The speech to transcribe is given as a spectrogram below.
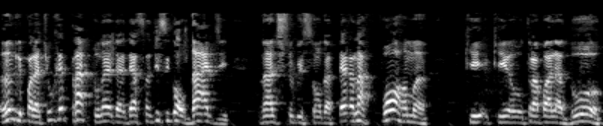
Angra e Paraty, o retrato né, dessa desigualdade na distribuição da terra, na forma que, que o trabalhador,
